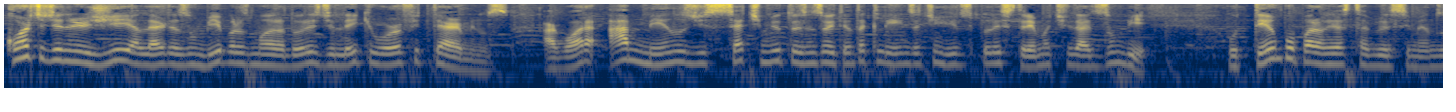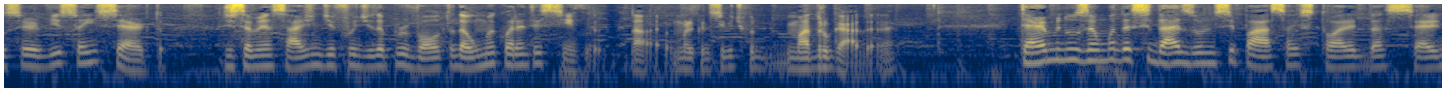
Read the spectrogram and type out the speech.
Corte de energia e alerta zumbi para os moradores de Lake Worth Terminus. Agora há menos de 7.380 clientes atingidos pela extrema atividade zumbi. O tempo para o restabelecimento do serviço é incerto, disse a mensagem difundida por volta da 1h45. Não, 1h45 tipo madrugada, né? Terminus é uma das cidades onde se passa a história da série,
